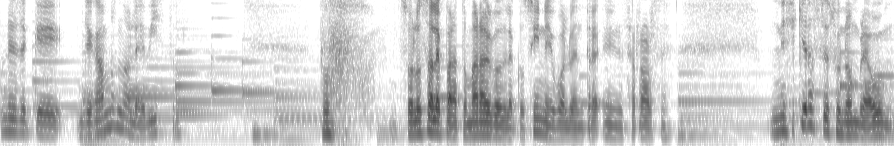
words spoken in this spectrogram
desde que llegamos no la he visto. solo sale para tomar algo de la cocina y vuelve a encerrarse. Ni siquiera sé su nombre aún.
